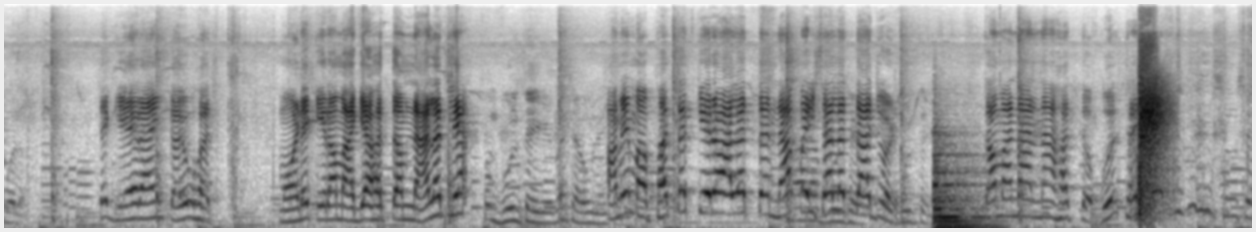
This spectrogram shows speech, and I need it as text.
બોલો. તે ઘેર આઈને કહ્યું હત મોડે કેરા માગ્યા હતા તમ ના લત લ્યા. પણ ભૂલ થઈ ગઈ બસ આવું નહીં. અમે મફત જ કેરો આલત તો ના પૈસા લત જોડ. કમાનાર ના હત તો ભૂલ થઈ ગઈ. શું છે?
